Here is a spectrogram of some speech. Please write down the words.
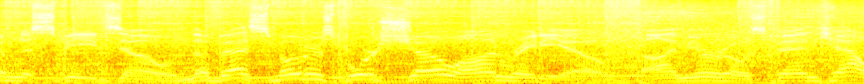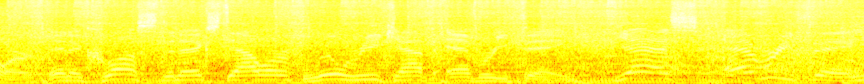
Welcome to Speed Zone, the best motorsports show on radio. I'm your host, Ben Cower, and across the next hour, we'll recap everything. Yes, everything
